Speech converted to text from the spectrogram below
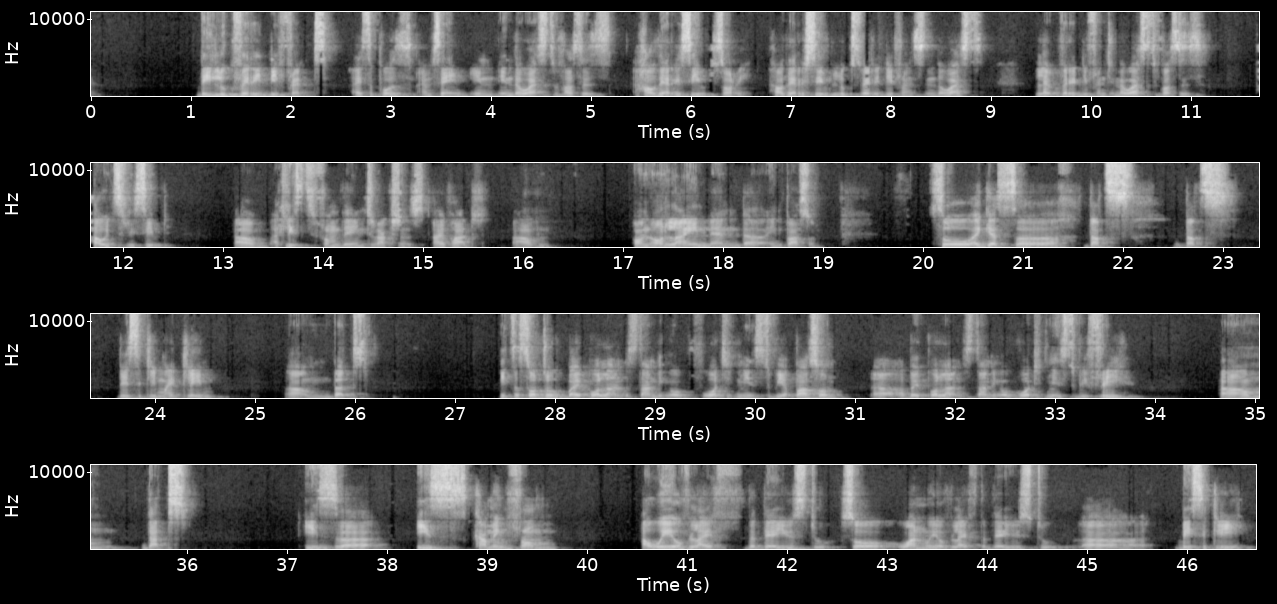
they look very different, I suppose I'm saying, in, in the West versus how they're received, sorry, how they're received looks very different in the West, very different in the West versus how it's received, um, at least from the interactions I've had um, on online and uh, in person. So I guess uh, that's that's basically my claim um, that it's a sort of bipolar understanding of what it means to be a person, uh, a bipolar understanding of what it means to be free, um, that is uh, is coming from a way of life that they're used to. So one way of life that they're used to, uh, basically,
